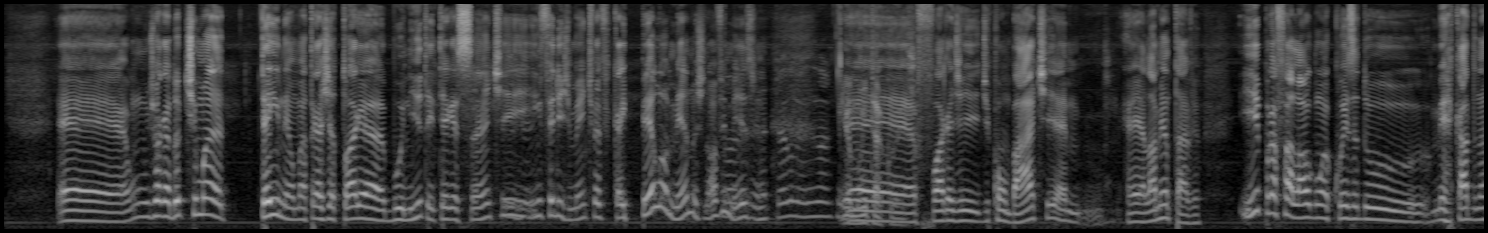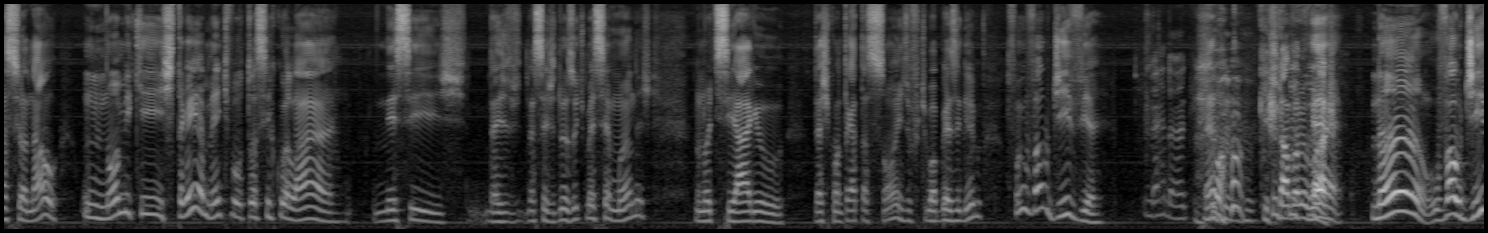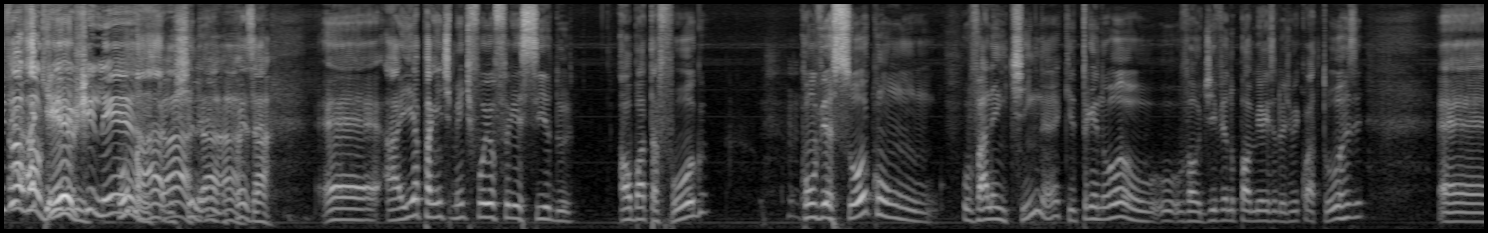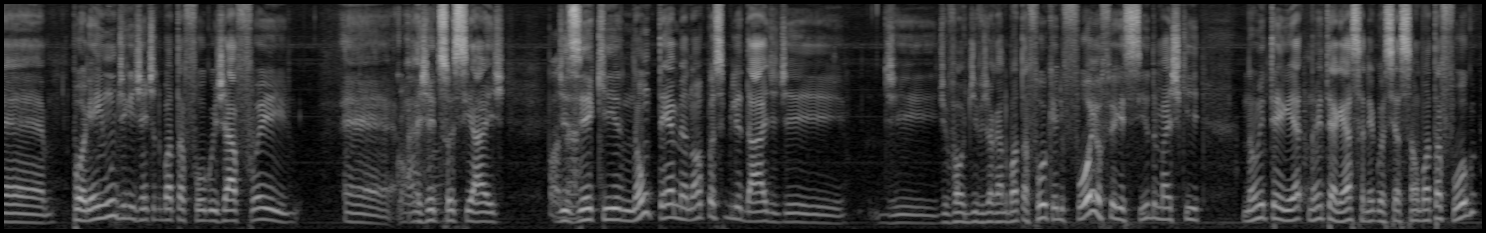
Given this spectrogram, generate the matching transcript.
É um jogador que tinha uma. Tem né, uma trajetória bonita, interessante, e infelizmente vai ficar aí pelo menos nove meses, né? Pelo menos nove É muita coisa. Fora de, de combate, é, é lamentável. E para falar alguma coisa do mercado nacional, um nome que estranhamente voltou a circular nesses, nas- nessas duas últimas semanas no noticiário das contratações do futebol brasileiro foi o Valdívia. Verdade. né? que estava no Vasco. É, não, o Valdívia Ah, é o Valdívia, aquele, o chileno, o mago, tá, o chileno, tá, pois tá. é. É, Aí aparentemente foi oferecido ao Botafogo, conversou com o Valentim, né, que treinou o, o Valdívia no Palmeiras em 2014. É, porém, um dirigente do Botafogo já foi é, às redes sociais Pode dizer que não tem a menor possibilidade de, de, de Valdívia jogar no Botafogo, que ele foi oferecido, mas que não, não interessa a negociação ao Botafogo.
